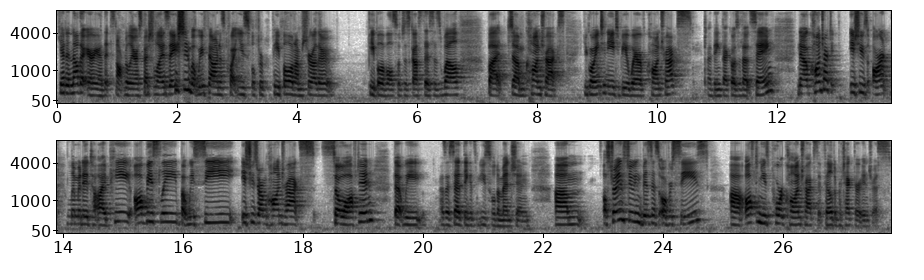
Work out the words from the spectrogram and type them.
Yet another area that's not really our specialization, but we found is quite useful for people, and I'm sure other people have also discussed this as well, but um, contracts. You're going to need to be aware of contracts. I think that goes without saying. Now, contract issues aren't limited to IP, obviously, but we see issues around contracts so often that we, as I said, think it's useful to mention. Um, Australians doing business overseas uh, often use poor contracts that fail to protect their interests.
